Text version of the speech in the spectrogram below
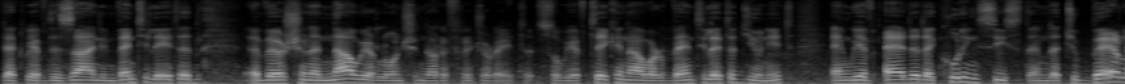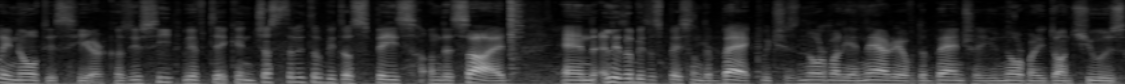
that we have designed in ventilated uh, version and now we are launching the refrigerated. So we have taken our ventilated unit and we have added a cooling system that you barely notice here because you see we have taken just a little bit of space on the side and a little bit of space on the back, which is normally an area of the bench that you normally don't use.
